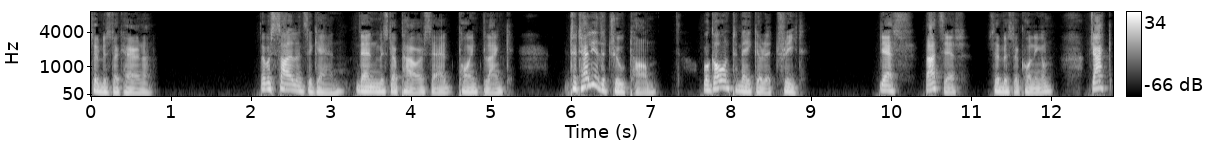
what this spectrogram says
said Mr. Kernan. There was silence again. Then Mr. Power said, point blank, "To tell you the truth, Tom, we're going to make a retreat." "Yes, that's it," said Mr. Cunningham. "Jack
